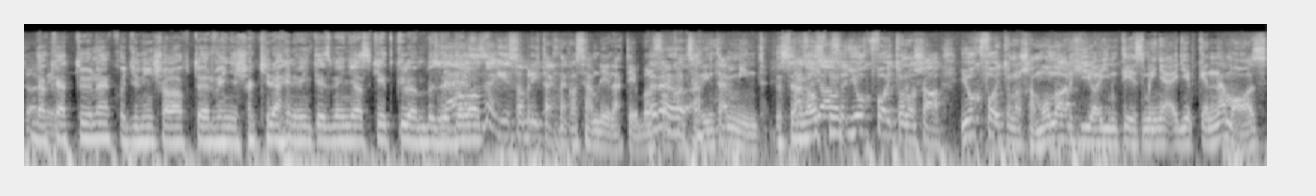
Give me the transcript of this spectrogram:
de a alaptörvény. kettőnek, hogy nincs alaptörvény és a királynő intézménye, az két különböző De ez dolog. az egész a briteknek a szemléletéből De fakad szerintem mind. de Tehát, hogy az, hogy jogfolytonos a, jogfolytonos a monarchia intézménye egyébként nem az,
